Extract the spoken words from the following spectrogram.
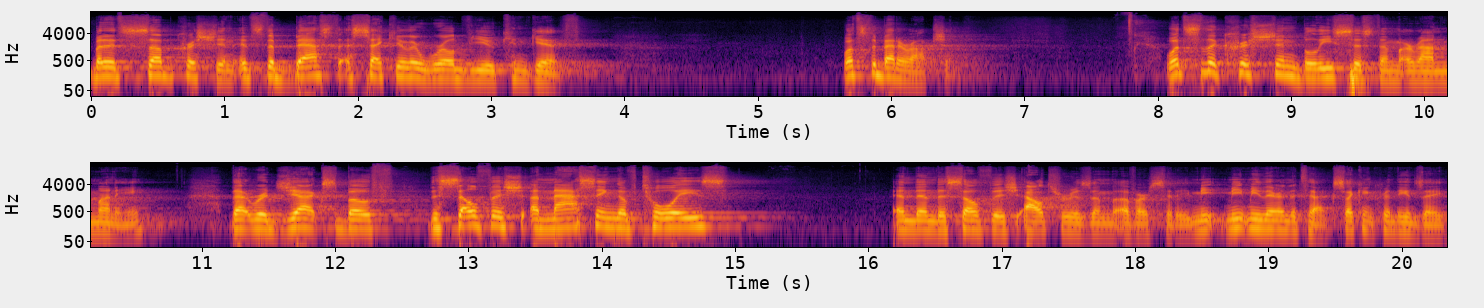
but it's sub Christian. It's the best a secular worldview can give. What's the better option? What's the Christian belief system around money that rejects both the selfish amassing of toys and then the selfish altruism of our city. Meet, meet me there in the text, 2 Corinthians 8.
